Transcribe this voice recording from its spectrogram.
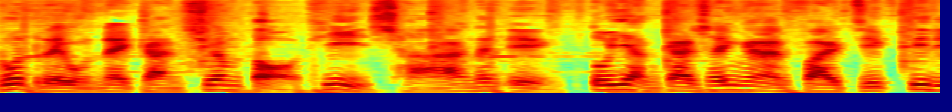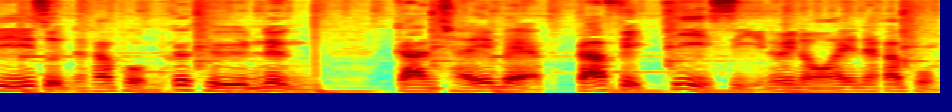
รวดเร็วในการเชื่อมต่อที่ช้านั่นเอง ตัวอย่างการใช้งานไฟล์ GIF ที่ดีที่สุดนะครับผมก็คือ 1. การใช้แบบกราฟิกที่สีน้อยๆนะครับผม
